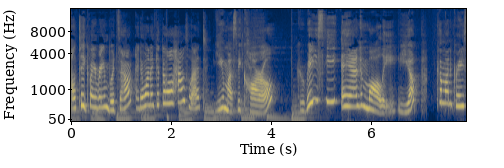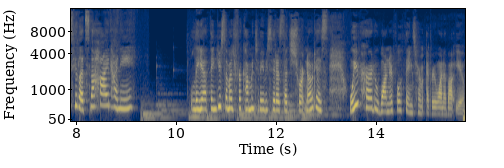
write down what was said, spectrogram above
I'll take my rain boots out. I don't want to get the whole house wet. You must be Carl, Gracie, and Molly. Yup. Come on, Gracie, let's not hide, honey. Leah, thank you so much for coming to babysit at such short notice. We've heard wonderful things from everyone about you.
